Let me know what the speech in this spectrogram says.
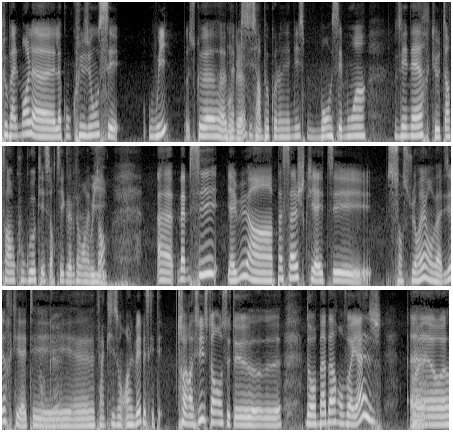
Globalement, la, la conclusion c'est oui, parce que euh, même si c'est un peu colonialisme, bon, c'est moins vénère que Tintin au Congo qui est sorti exactement en même Oui. temps. Euh, même si il y a eu un passage qui a été censuré, on va dire, qui a été, Ok. euh, qu'ils ont enlevé parce qu'il était très raciste. hein, c'était euh, dans Babar en voyage. Euh,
